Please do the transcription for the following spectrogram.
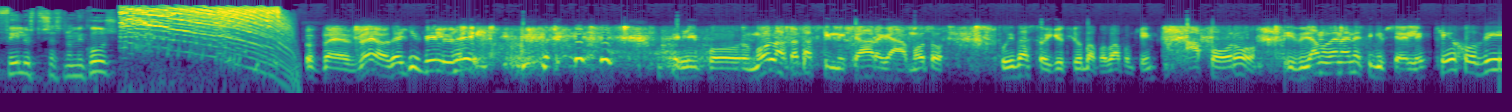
φίλους τους αστυνομικούς; Βεβαίως, έχει φίλους, λέει. λοιπόν, με όλα αυτά τα σκηνικά, ρε γαμώτο, που είδα στο YouTube από εδώ από εκεί, απορώ. Η δουλειά μου δεν είναι στην Κυψέλη και έχω δει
